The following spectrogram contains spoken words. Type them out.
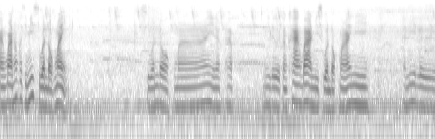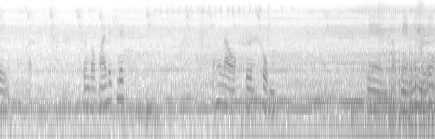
างๆบ้านเขาก็จะมีสวนดอกไม้สวนดอกไม้นะครับ นี่เลยข้างๆบ้านมีสวนดอกไม้มีอันนี้เลยสวนดอกไม้เล็กๆจะให้เราเดินชมแมนครับแมนเนี่ยเหมือนเล่น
